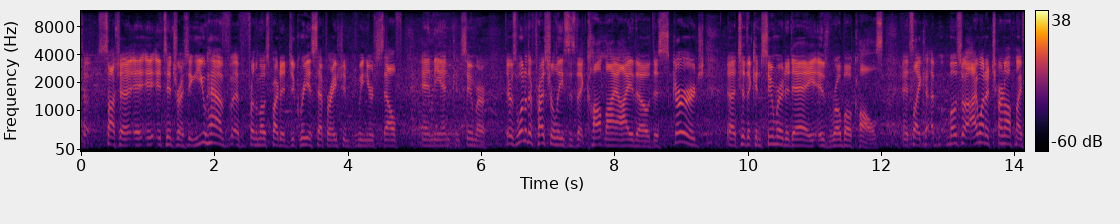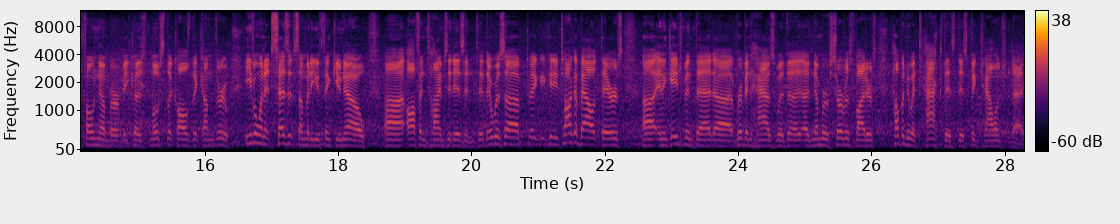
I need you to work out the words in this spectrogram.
So, Sacha, it, it's interesting. You have, uh, for the most part, a degree of separation between yourself and the end consumer. There's one of the press releases that caught my eye, though. The scourge uh, to the consumer today is robocalls. It's like uh, most of I want to turn off my phone number because most of the calls that come through, even when it says it's somebody you think you know, uh, oftentimes it isn't. There was a. Can you talk about there's uh, an engagement that uh, Ribbon has with a, a number of service providers helping to attack this this big challenge today?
